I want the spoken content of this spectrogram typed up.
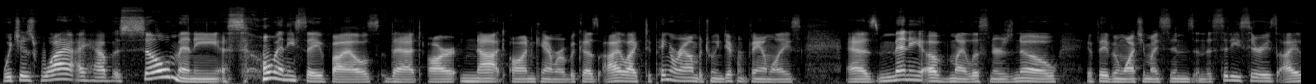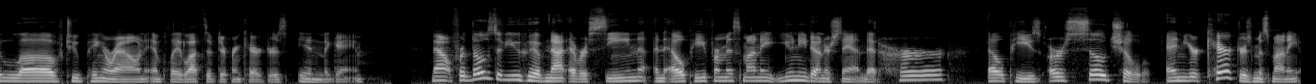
which is why I have so many, so many save files that are not on camera because I like to ping around between different families. As many of my listeners know, if they've been watching my Sims in the City series, I love to ping around and play lots of different characters in the game. Now, for those of you who have not ever seen an LP from Miss Mani, you need to understand that her LPs are so chill, and your characters, Miss Mani,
